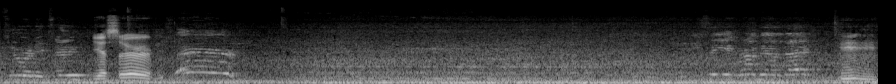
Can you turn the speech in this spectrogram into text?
Power touring it too? Yes, sir. Sir! Did you see it run the other day? Mm-mm.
